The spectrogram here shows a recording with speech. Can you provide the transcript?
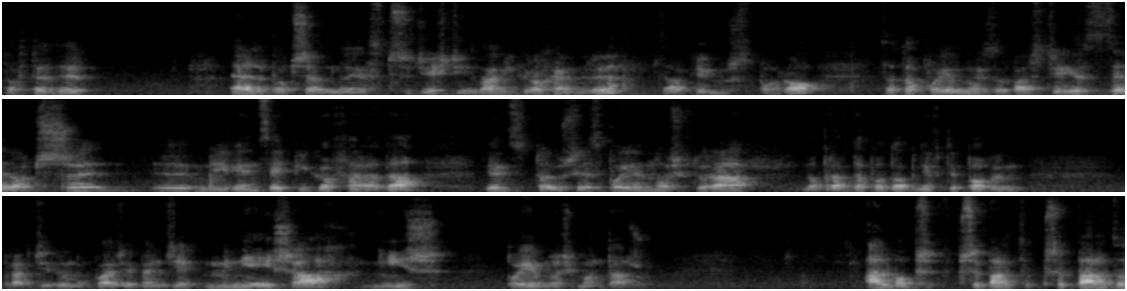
to wtedy L potrzebne jest 32 mikrohenry, całkiem już sporo. Za to pojemność, zobaczcie, jest 0,3 y, mniej więcej pikofarada, więc to już jest pojemność, która no prawdopodobnie w typowym, prawdziwym układzie będzie mniejsza niż pojemność montażu albo przy, przy, bardzo, przy bardzo,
